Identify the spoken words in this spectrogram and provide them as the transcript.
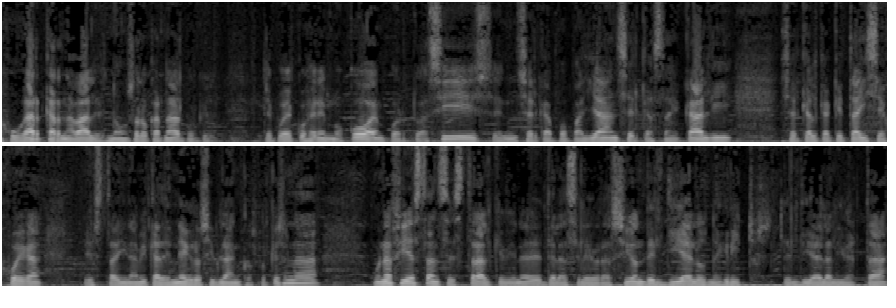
jugar carnavales, no un solo carnaval, porque te puede coger en Mocoa, en Puerto Asís, en cerca de Popayán, cerca hasta de Cali, cerca del Caquetá, y se juega esta dinámica de negros y blancos, porque es una, una fiesta ancestral que viene de, de la celebración del Día de los Negritos, del Día de la Libertad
